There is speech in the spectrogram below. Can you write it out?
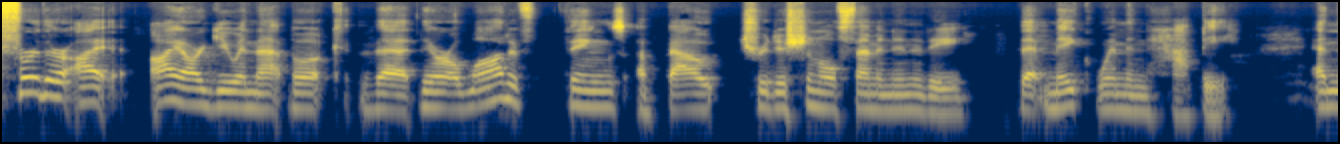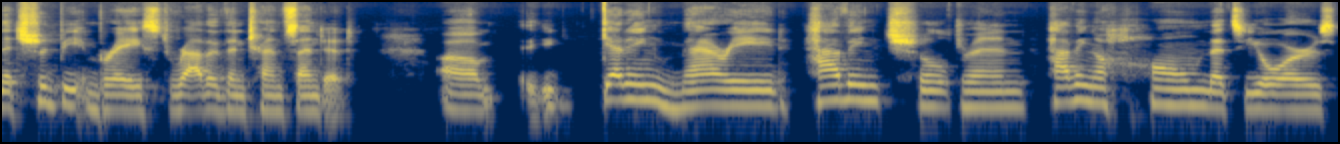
Further, I, I argue in that book that there are a lot of things about traditional femininity that make women happy and that should be embraced rather than transcended. Um, getting married, having children, having a home that's yours,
